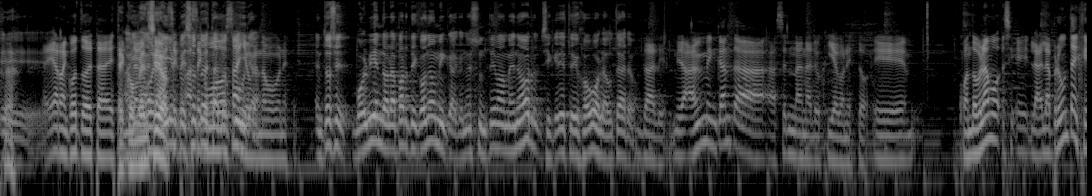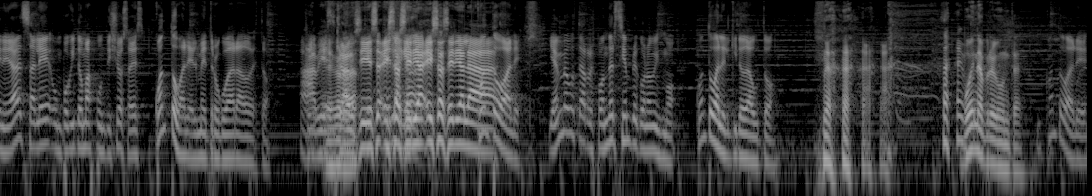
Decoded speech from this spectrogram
Eh, Ahí arrancó toda esta, esta Te convenció. Ahí empezó hace toda como esta dos años que andamos con esto. Entonces, volviendo a la parte económica, que no es un tema menor, si querés te dejo a vos, Lautaro. Dale, mira, a mí me encanta hacer una analogía con esto. Eh, cuando hablamos, eh, la, la pregunta en general sale un poquito más puntillosa, es ¿cuánto vale el metro cuadrado de esto? Ah, Sí, bien, es claro, verdad. sí, esa, sería, esa sería la... ¿Cuánto vale? Y a mí me gusta responder siempre con lo mismo. ¿Cuánto vale el kilo de auto? Buena pregunta. ¿Cuánto vale?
